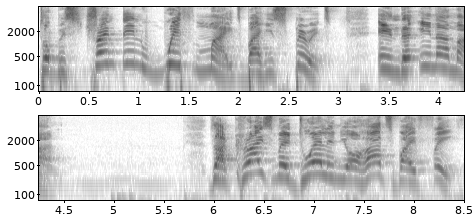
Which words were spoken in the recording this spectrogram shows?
to be strengthened with might by his Spirit in the inner man, that Christ may dwell in your hearts by faith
